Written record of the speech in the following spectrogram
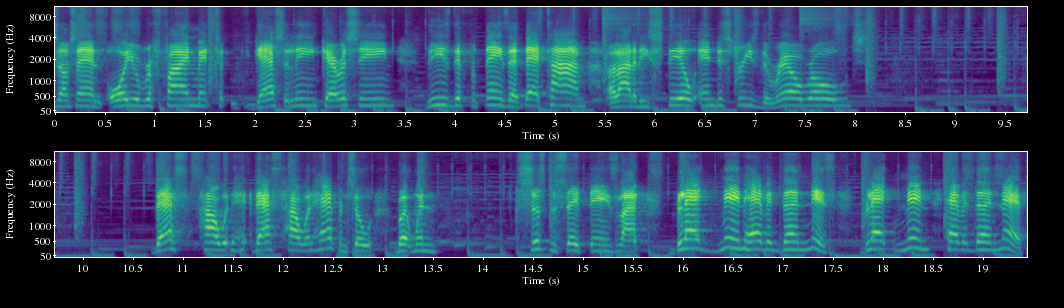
you know what I'm saying? Oil refinement, gasoline, kerosene, these different things at that time, a lot of these steel industries, the railroads, that's how it that's how it happened. So, but when sisters say things like black men haven't done this, black men haven't done that,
